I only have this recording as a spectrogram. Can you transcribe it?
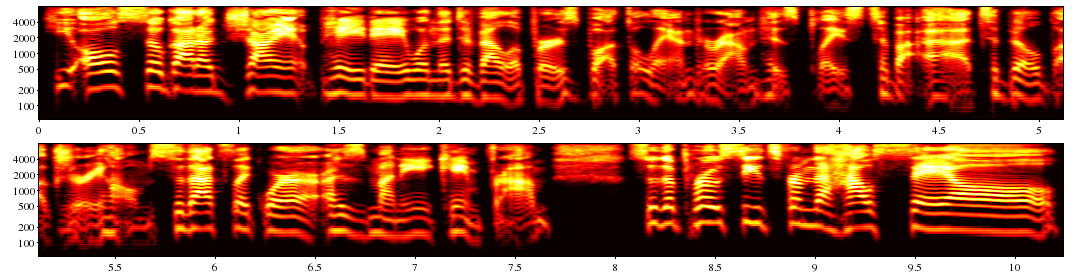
he also got a giant payday when the developers bought the land around his place to buy uh, to build luxury homes. So that's like where his money came from. So the proceeds from the house sale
